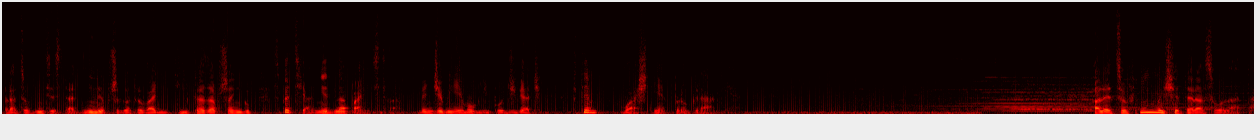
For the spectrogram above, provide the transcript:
Pracownicy stadniny przygotowali kilka zaprzęgów specjalnie dla Państwa. Będziemy je mogli podziwiać w tym właśnie programie. Ale cofnijmy się teraz o lata.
